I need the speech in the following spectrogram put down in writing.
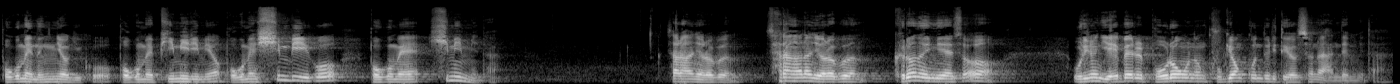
복음의 능력이고 복음의 비밀이며 복음의 신비이고 복음의 힘입니다. 사랑하는 여러분, 사랑하는 여러분, 그런 의미에서 우리는 예배를 보러 오는 구경꾼들이 되어서는 안 됩니다.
